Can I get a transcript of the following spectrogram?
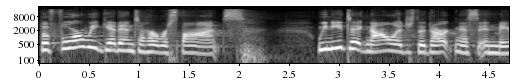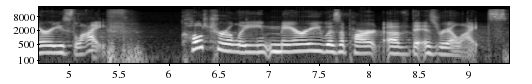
Before we get into her response, we need to acknowledge the darkness in Mary's life. Culturally, Mary was a part of the Israelites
